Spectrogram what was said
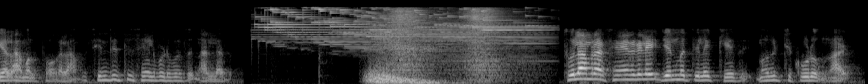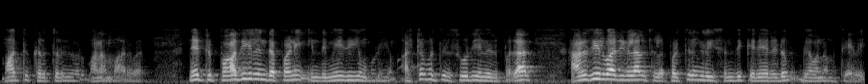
இயலாமல் போகலாம். சிந்தித்து செயல்படுவது நல்லது. துலாம் ராசினியர்களே ஜென்மத்திலே கேது மகிழ்ச்சி கூடும் நாள். மாற்று கருத்துரையோர் மனம் மாறுவர். நேற்று பாதியில் இந்த பணி இந்த மீதியும் முடியும். அஷ்டமத்தில் சூரியன் இருப்பதால் அரசியல்வாதிகளால் சில பிரச்சனைகளை சந்திக்க நேரிடும் கவனம் தேவை.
